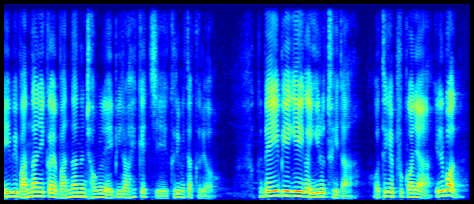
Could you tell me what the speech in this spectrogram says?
a, b 만나니까 만나는 점을 a, b라고 했겠지. 그림을 딱 그려. 근데 a, b의 길이가 2루트이다. 어떻게 풀 거냐? 1번.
